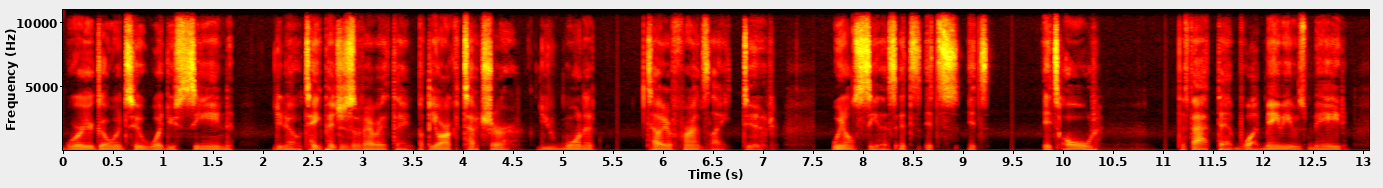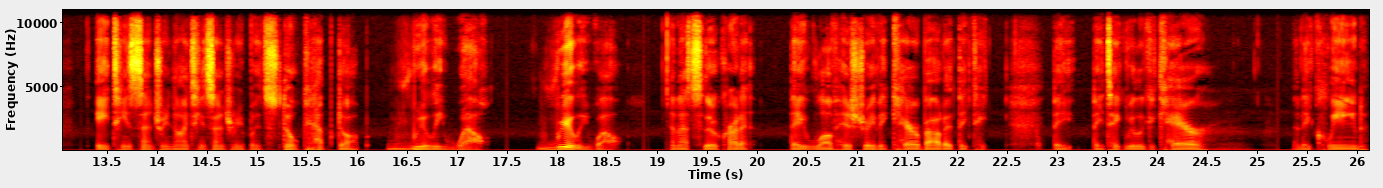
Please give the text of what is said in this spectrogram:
where you're going to, what you've seen, you know, take pictures of everything. But the architecture, you want to tell your friends like, dude, we don't see this. It's it's it's it's old. The fact that what maybe it was made 18th century, 19th century, but it's still kept up really well, really well, and that's to their credit. They love history. They care about it. They take they they take really good care, and they clean.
